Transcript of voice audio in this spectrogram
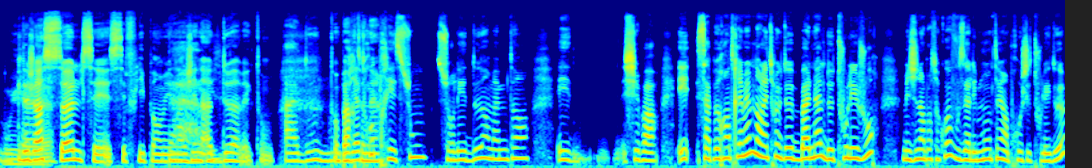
Donc, oui. euh, Déjà, seul, c'est c'est flippant. Mais bah imagine à deux avec ton. à deux, non. ton Il y a trop de partenaire. pression sur les deux en même temps. Et je sais pas. Et ça peut rentrer même dans les trucs de banal de tous les jours. Mais j'ai n'importe quoi, vous allez monter un projet tous les deux.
